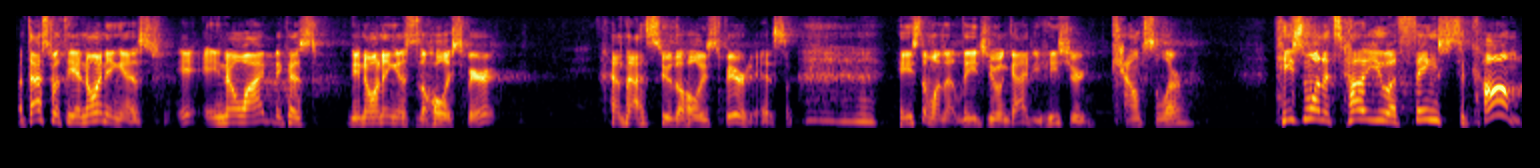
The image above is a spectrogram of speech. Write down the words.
But that's what the anointing is. You know why? Because the anointing is the Holy Spirit. And that's who the Holy Spirit is. He's the one that leads you and guides you. He's your counselor. He's the one to tell you of things to come.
